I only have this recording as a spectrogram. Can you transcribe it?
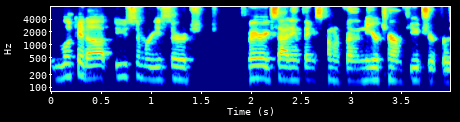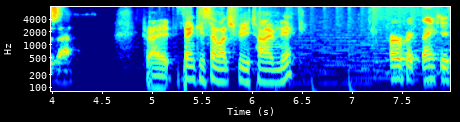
Look it up, do some research. Very exciting things coming for the near term future for Zen. Great. Thank you so much for your time, Nick. Perfect. Thank you.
